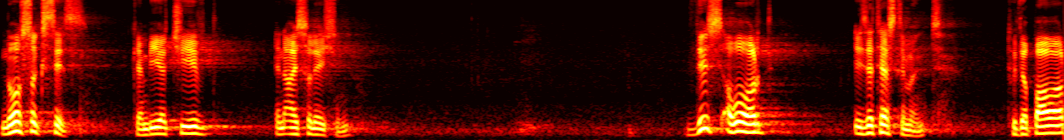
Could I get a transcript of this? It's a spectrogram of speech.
no success can be achieved in isolation. This award is a testament to the power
